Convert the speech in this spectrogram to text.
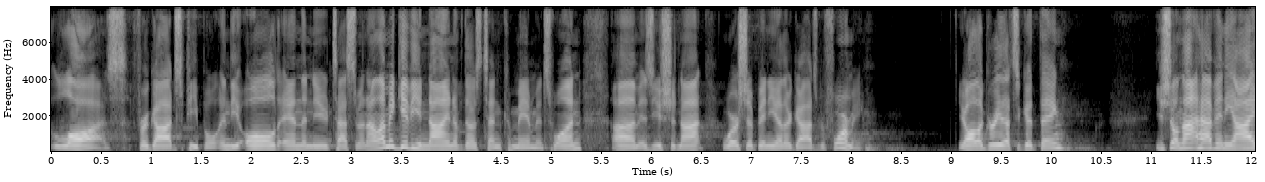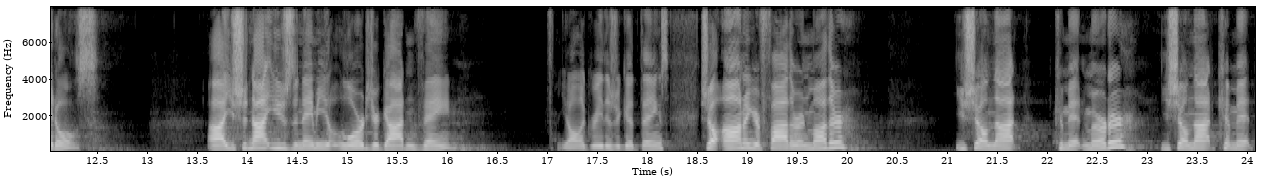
laws for God's people in the Old and the New Testament. Now, let me give you nine of those Ten Commandments. One um, is you should not worship any other gods before me. You all agree that's a good thing? You shall not have any idols. Uh, you should not use the name of the Lord your God in vain. You all agree these are good things? You shall honor your father and mother. You shall not commit murder. You shall not commit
